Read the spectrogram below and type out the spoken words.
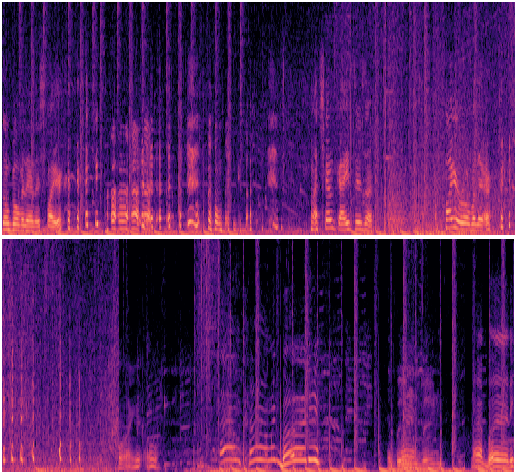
Don't go over there, there's fire. oh my god. Watch out, guys, there's a, a fire over there. oh, oh. I'm coming, buddy. Hey, buddy, oh. buddy. My buddy.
